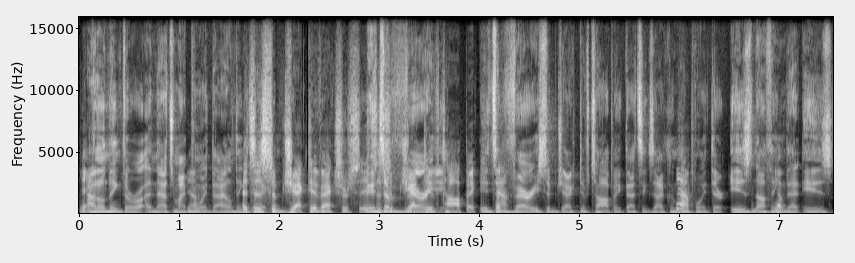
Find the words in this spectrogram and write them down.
Yeah. I don't think there are, and that's my Yeah. point. I don't think it's a subjective exercise. It's, It's a a subjective very- topic. It's yeah. a very subjective topic. That's exactly my point. There is nothing Yep. that is.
